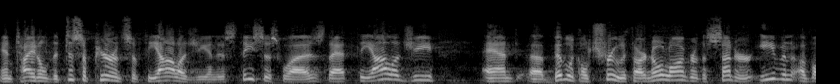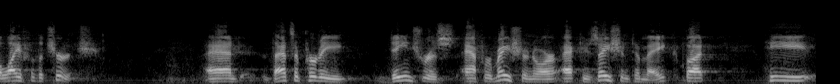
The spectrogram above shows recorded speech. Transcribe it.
entitled The Disappearance of Theology, and his thesis was that theology and uh, biblical truth are no longer the center even of the life of the church. And that's a pretty dangerous affirmation or accusation to make, but he,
